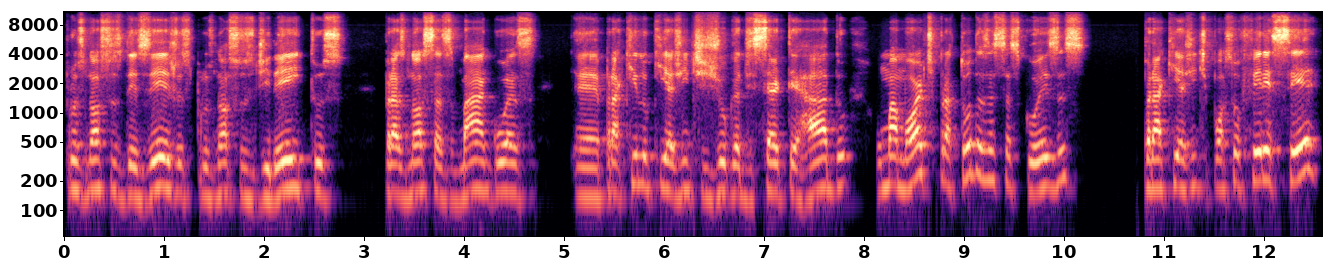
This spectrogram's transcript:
para os nossos desejos, para os nossos direitos, para as nossas mágoas, é, para aquilo que a gente julga de certo e errado, uma morte para todas essas coisas, para que a gente possa oferecer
